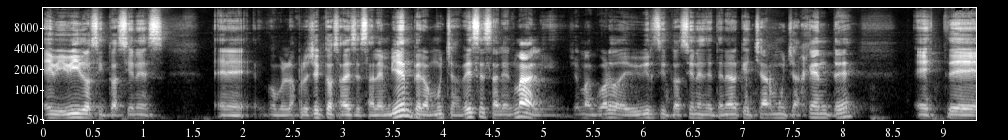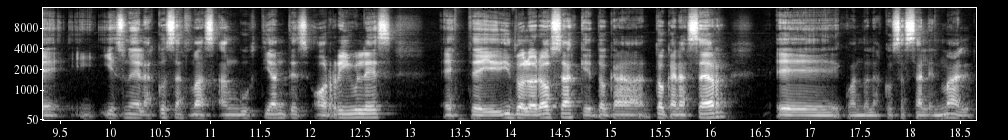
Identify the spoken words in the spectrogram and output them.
he vivido situaciones, eh, como los proyectos a veces salen bien, pero muchas veces salen mal. Y yo me acuerdo de vivir situaciones de tener que echar mucha gente, este, y, es una de las cosas más angustiantes, horribles este, y, dolorosas que toca, tocan hacer eh, cuando las cosas salen mal.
